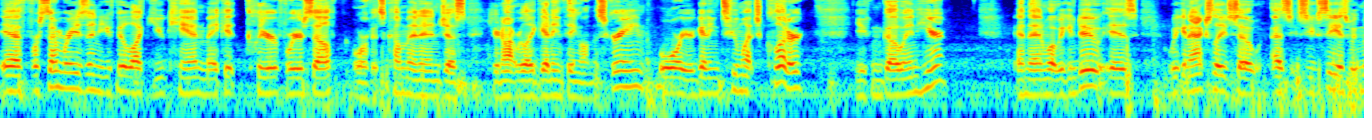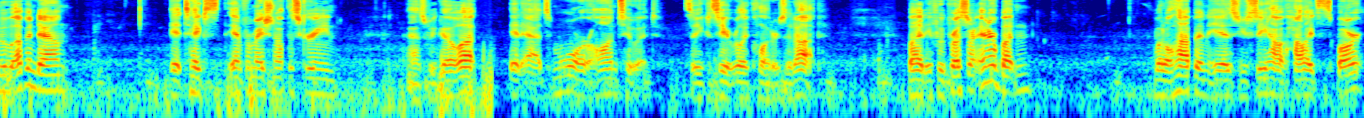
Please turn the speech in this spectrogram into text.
if for some reason you feel like you can make it clear for yourself, or if it's coming in just you're not really getting anything on the screen, or you're getting too much clutter, you can go in here. And then what we can do is we can actually, so as you see, as we move up and down, it takes information off the screen. As we go up, it adds more onto it. So you can see it really clutters it up. But if we press our enter button, what will happen is you see how it highlights this bar?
